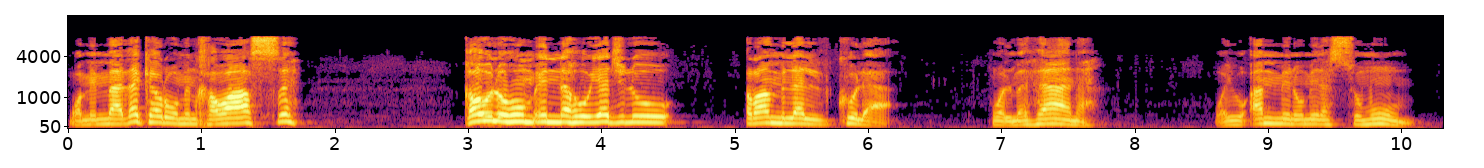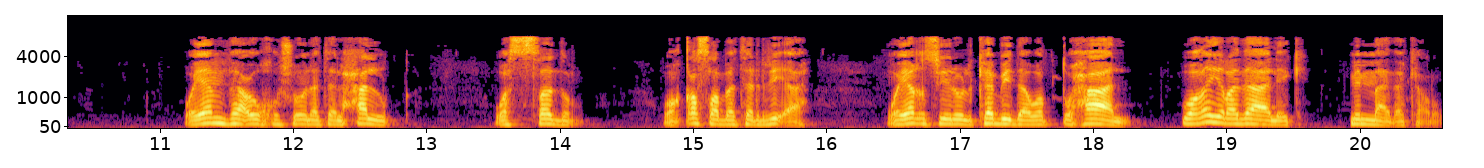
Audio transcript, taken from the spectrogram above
ومما ذكروا من خواصه قولهم إنه يجلو رمل الكلى والمثانة. ويؤمن من السموم وينفع خشونة الحلق والصدر وقصبة الرئة ويغسل الكبد والطحال وغير ذلك مما ذكروا.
